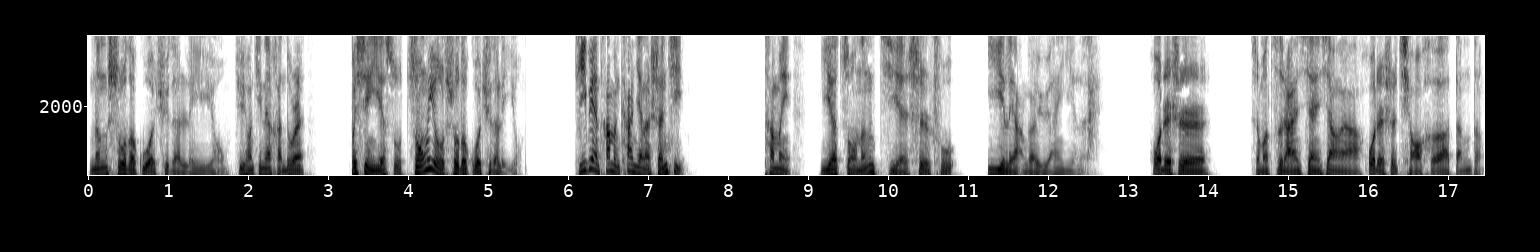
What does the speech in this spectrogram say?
能说得过去的理由。就像今天很多人不信耶稣，总有说得过去的理由。即便他们看见了神迹，他们也总能解释出一两个原因来，或者是什么自然现象呀，或者是巧合等等。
